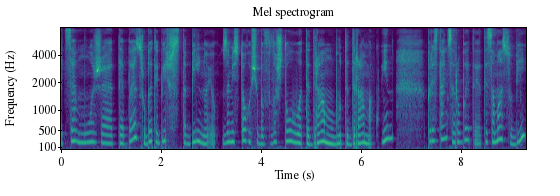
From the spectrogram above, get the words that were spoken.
і це може тебе зробити більш стабільною. Замість того, щоб влаштовувати драму, бути драма квін, перестань це робити. Ти сама собі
